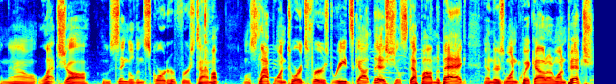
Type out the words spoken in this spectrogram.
And now Latshaw, who singled and scored her first time up, will slap one towards first. Reed's got this. She'll step on the bag, and there's one quick out on one pitch.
